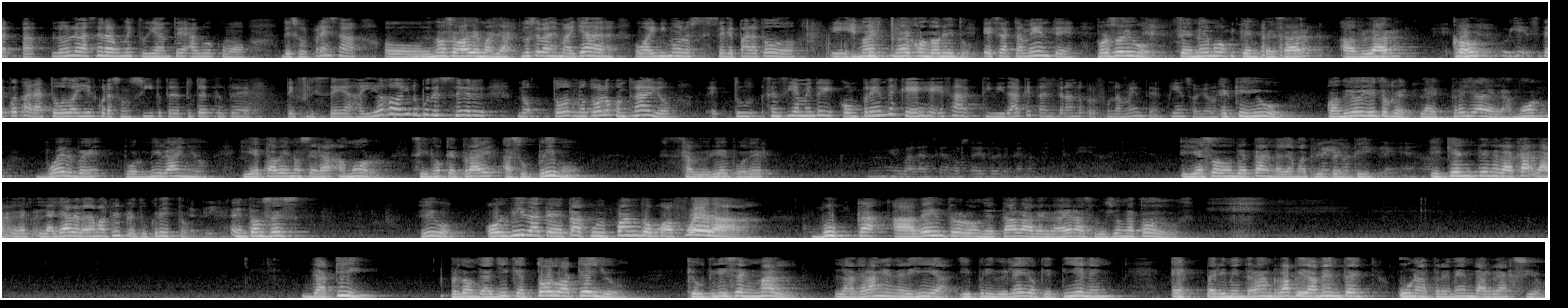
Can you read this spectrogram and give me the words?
no le va a hacer a un estudiante algo como de sorpresa o no se va a desmayar. no se va a desmayar o ahí mismo se le para todo y no es no es condorito. Exactamente. Por eso digo tenemos que empezar a hablar con Oye, se te puede parar todo ahí el corazoncito te, tú te, te, friseas ahí ay no puede ser. No todo no todo lo contrario. Eh, tú sencillamente comprendes que es esa actividad que está entrando profundamente pienso yo. Es que digo cuando yo digo que la estrella del amor vuelve por mil años y esta vez no será amor, sino que trae a su primo sabiduría y poder. Mm, el balance de amor que ¿Y eso dónde está? En la llama triple en ti. ¿Y quién tiene la, la, llave de la llama triple? Tu Cristo. Entonces, digo, olvídate de estar culpando afuera. Busca adentro donde está la verdadera solución a todos. De aquí, perdón, de allí que todo aquello que utilicen mal la gran energía y privilegio que tienen, experimentarán rápidamente una tremenda reacción.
